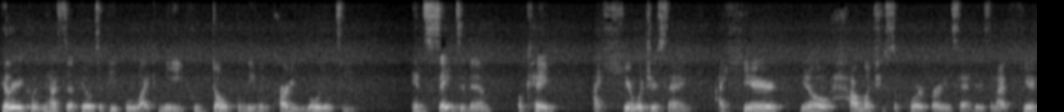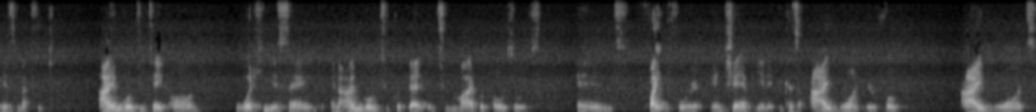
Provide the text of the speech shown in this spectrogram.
Hillary Clinton has to appeal to people like me who don't believe in party loyalty and say to them, okay, I hear what you're saying. I hear, you know, how much you support Bernie Sanders and I hear his message. I am going to take on what he is saying and I'm going to put that into my proposals and fight for it and champion it because I want your vote. I want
